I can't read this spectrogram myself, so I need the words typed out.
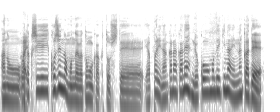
あの、はい。私個人の問題はともかくとしてやっぱりなかなかね旅行もできない中で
